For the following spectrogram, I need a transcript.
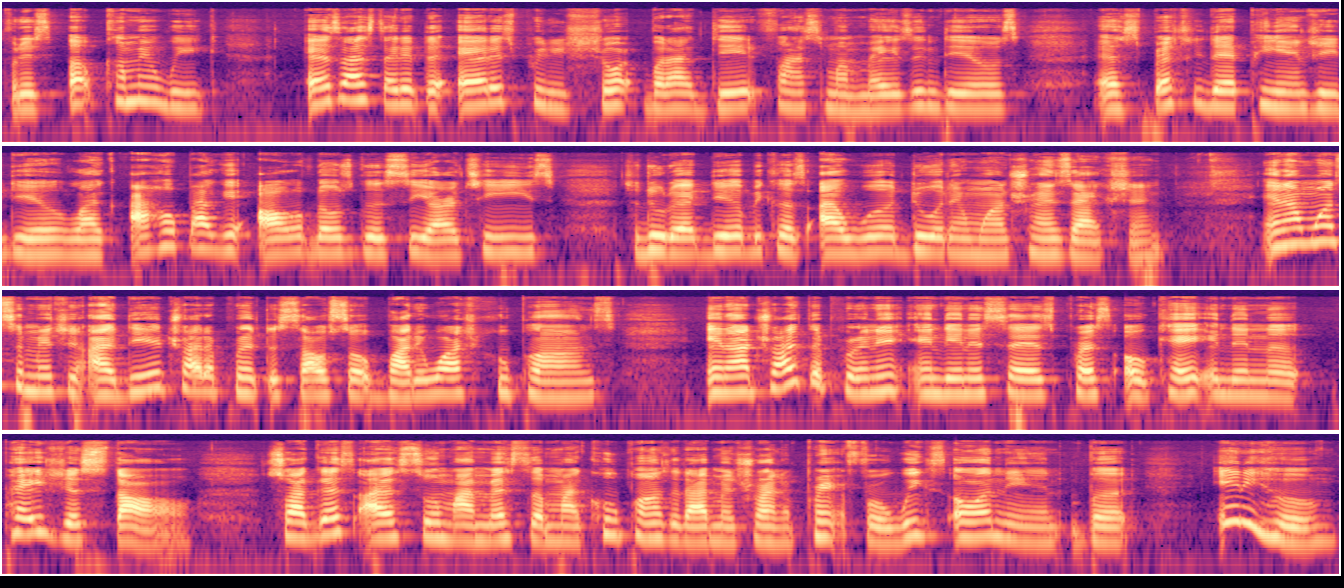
for this upcoming week. As I stated, the ad is pretty short, but I did find some amazing deals, especially that P&G deal. Like, I hope I get all of those good CRTs to do that deal because I would do it in one transaction. And I want to mention, I did try to print the Soft Soap Body Wash coupons, and I tried to print it, and then it says press OK, and then the page just stalled. So I guess I assume I messed up my coupons that I've been trying to print for weeks on end. But anywho,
